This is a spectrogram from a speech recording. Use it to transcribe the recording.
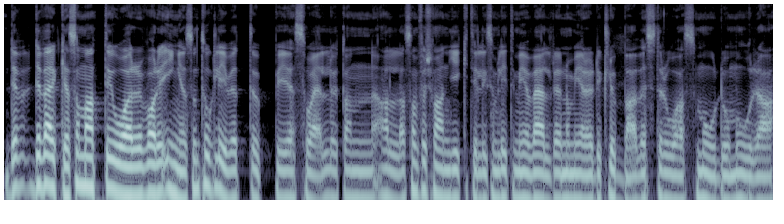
Det, det verkar som att i år var det ingen som tog livet upp i SHL utan alla som försvann gick till liksom lite mer välrenommerade klubbar. Västerås, Modo, Mora.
